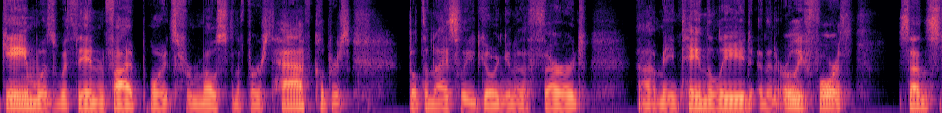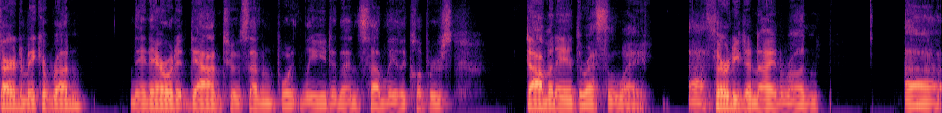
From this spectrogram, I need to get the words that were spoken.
game was within five points for most of the first half. Clippers built a nice lead going into the third, uh, maintained the lead, and then early fourth, Suns started to make a run. They narrowed it down to a seven point lead, and then suddenly the Clippers dominated the rest of the way. Uh, 30 to 9 run. Uh,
